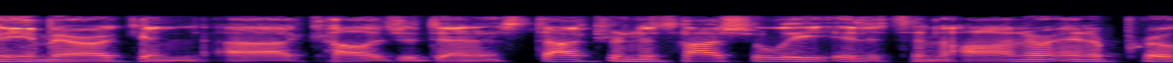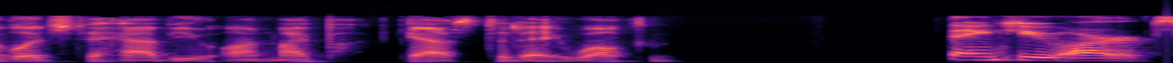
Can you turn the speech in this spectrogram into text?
and the American uh, College of Dentists. Dr. Natasha Lee, it is an honor and a privilege to have you on my podcast today. Welcome. Thank you, Art.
